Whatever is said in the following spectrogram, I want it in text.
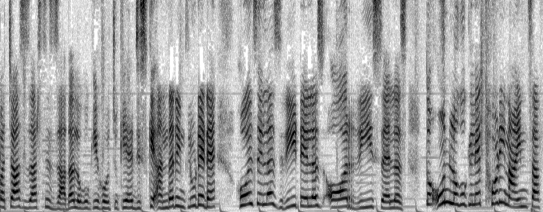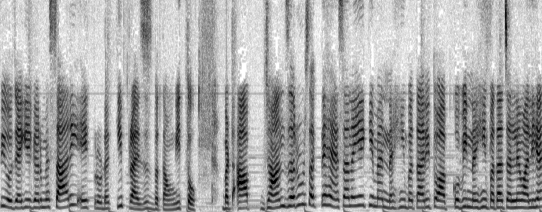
पचास हज़ार से ज़्यादा लोगों की हो चुकी है, जिसके अंदर इंक्लूडेड है होलसेलर्स रिटेलर्स और रीसेलर्स तो उन लोगों के लिए थोड़ी नाइंसाफ़ी हो जाएगी अगर मैं सारी एक प्रोडक्ट की प्राइजेस बताऊँगी तो। बट आप जान ज़रूर सकते हैं, ऐसा नहीं है कि मैं नहीं बता रही तो आपको भी नहीं पता चलने वाली है।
